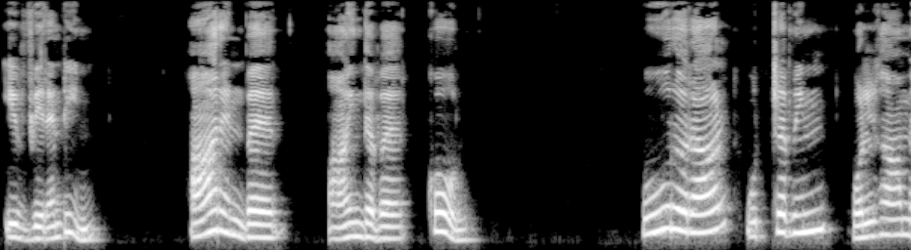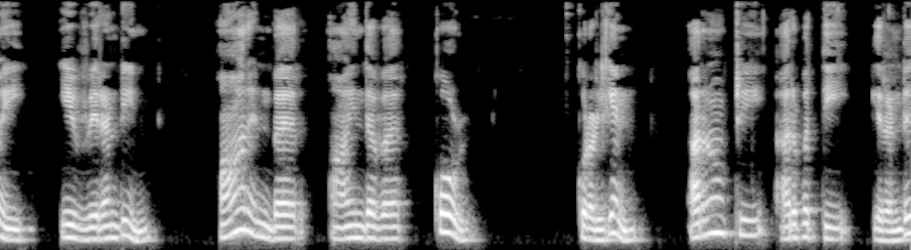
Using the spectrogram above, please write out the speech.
இவ்விரண்டின் ஆரென்பர் ஆய்ந்தவர் கோல். ஊரொரால் உற்றபின் ஒல்காமை இவ்விரண்டின் ஆரென்பர் ஆய்ந்தவர் கோள். குரல் எண் அறுநூற்றி அறுபத்தி இரண்டு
